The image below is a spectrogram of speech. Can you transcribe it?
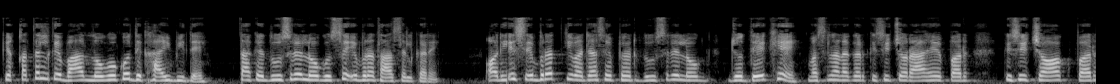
کہ قتل کے بعد لوگوں کو دکھائی بھی دے، تاکہ دوسرے لوگ اس سے عبرت حاصل کریں۔ اور اس عبرت کی وجہ سے پھر دوسرے لوگ جو دیکھے، مثلاً اگر کسی چوراہے پر، کسی چوک پر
